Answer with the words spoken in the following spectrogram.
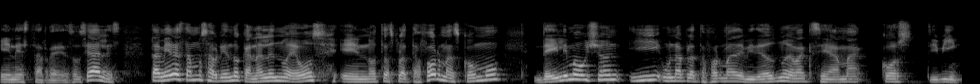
en estas redes sociales. También estamos abriendo canales nuevos en otras plataformas como Dailymotion y una plataforma de videos nueva que se llama Cost TV.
